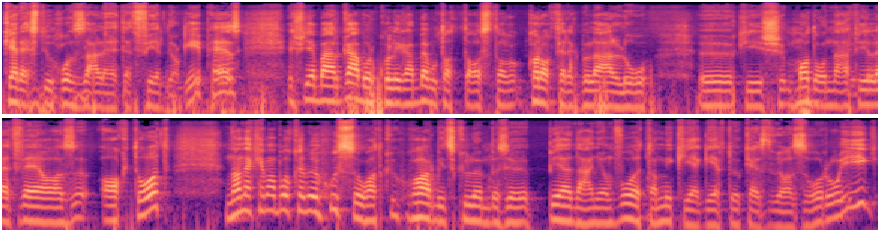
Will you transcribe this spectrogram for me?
keresztül hozzá lehetett férni a géphez, és ugye bár Gábor kollégám bemutatta azt a karakterekből álló kis Madonnát, illetve az aktot, na nekem abból kb. 26-30 különböző példányom volt a Mickey Egértől kezdve a Zorroig,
